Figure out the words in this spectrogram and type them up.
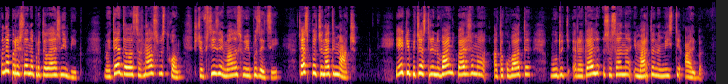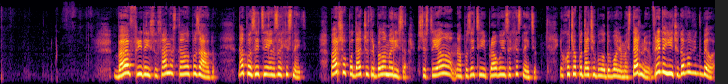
Вони перейшли на протилежний бік. Майте дала сигнал свистком, щоб всі займали свої позиції. Час починати матч. Як і під час тренувань першими атакувати будуть Ракель, Сусана і Марта на місці Альби. Беа, Фріда і Сусана стали позаду, на позиціях захисниць. Першу подачу зробила Маріса, що стояла на позиції правої захисниці. І хоча подача була доволі майстерною, Фріда її чудово відбила.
